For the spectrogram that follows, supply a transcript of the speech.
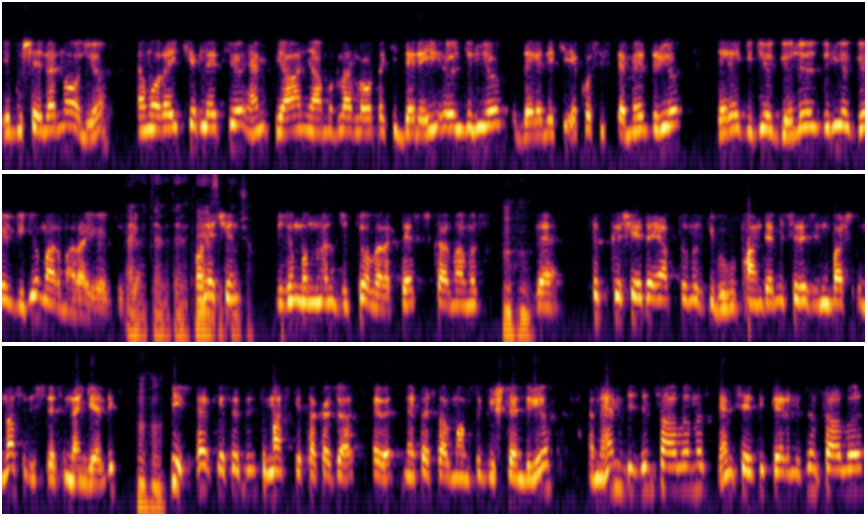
E bu şeyler ne oluyor? Hem orayı kirletiyor hem yağan yağmurlarla oradaki dereyi öldürüyor. Deredeki ekosistemi öldürüyor. Dere gidiyor gölü öldürüyor. Göl gidiyor Marmara'yı öldürüyor. Evet evet evet. Onun için hocam. bizim bundan ciddi olarak ders çıkarmamız Hı hı. ve tıpkı şeyde yaptığımız gibi bu pandemi sürecinin baş, nasıl üstesinden geldik? Hı hı. Bir, herkese dedi ki maske takacağız. Evet, nefes almamızı güçlendiriyor. Yani hem bizim sağlığımız, hem sevdiklerimizin sağlığı,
